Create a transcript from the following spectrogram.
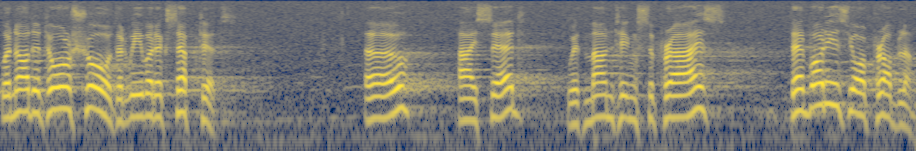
we're not at all sure that we would accept it. Oh, I said, with mounting surprise, then what is your problem?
